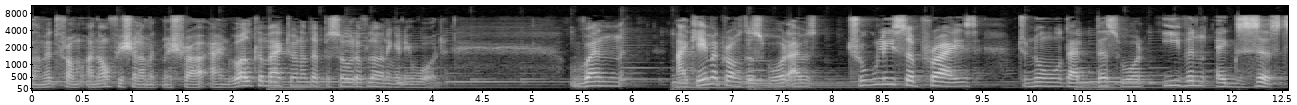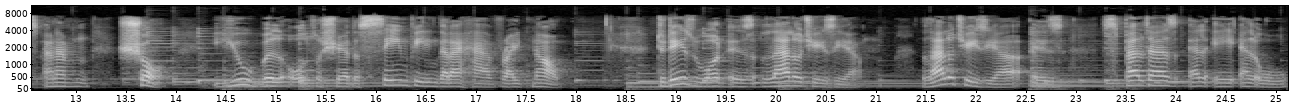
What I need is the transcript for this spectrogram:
Amit from Unofficial Amit Mishra, and welcome back to another episode of Learning a New Word. When I came across this word, I was truly surprised to know that this word even exists, and I'm sure you will also share the same feeling that I have right now. Today's word is lalochezia. Lalochezia is spelled as L A L O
